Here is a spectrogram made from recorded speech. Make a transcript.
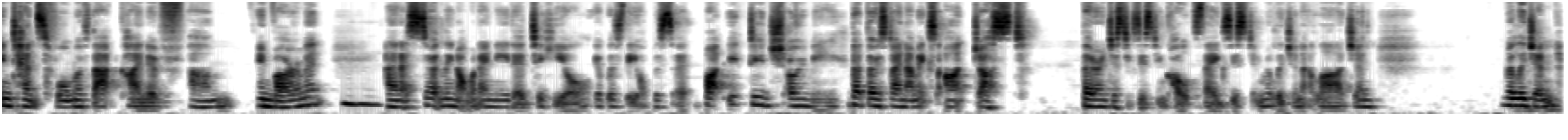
intense form of that kind of, um, environment. Mhm. And it's certainly not what I needed to heal. It was the opposite. But it did show me that those dynamics aren't just, they don't just exist in cults, they exist in religion at large. And religion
